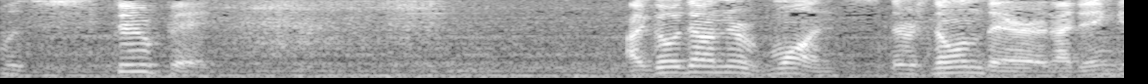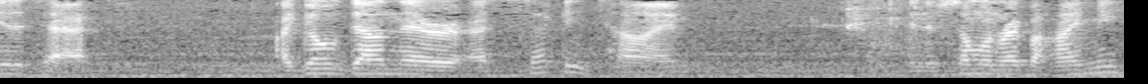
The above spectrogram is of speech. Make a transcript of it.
was stupid. I go down there once, there's no one there, and I didn't get attacked. I go down there a second time, and there's someone right behind me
